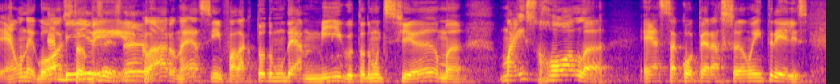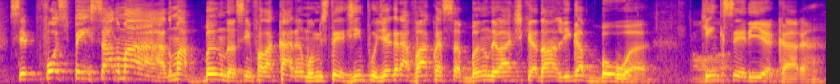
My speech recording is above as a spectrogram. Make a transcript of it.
É um negócio É business, também, né? é claro, né? Assim, falar que todo mundo é amigo, todo mundo se ama, mas rola essa cooperação entre eles. Se fosse pensar numa, numa banda assim, falar, caramba, o Mr. Jim podia gravar com essa banda, eu acho que ia dar uma liga boa. Quem que seria, cara?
